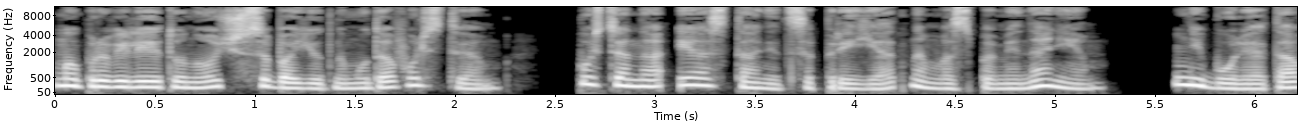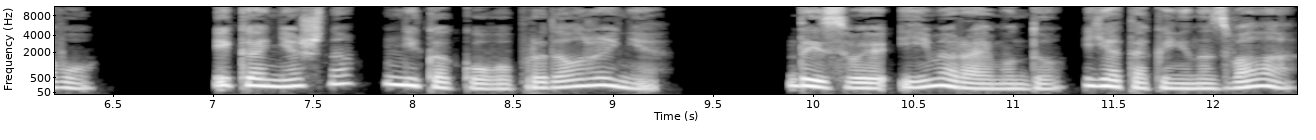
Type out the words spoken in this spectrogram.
Мы провели эту ночь с обоюдным удовольствием. Пусть она и останется приятным воспоминанием, не более того. И, конечно, никакого продолжения. Да и свое имя Раймунду я так и не назвала.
